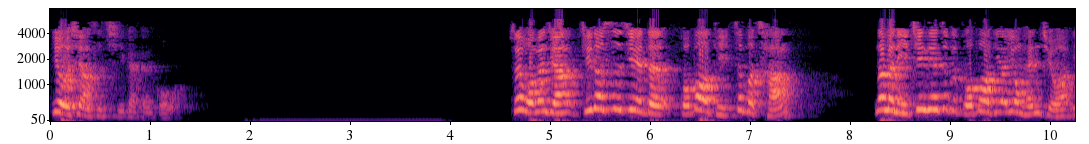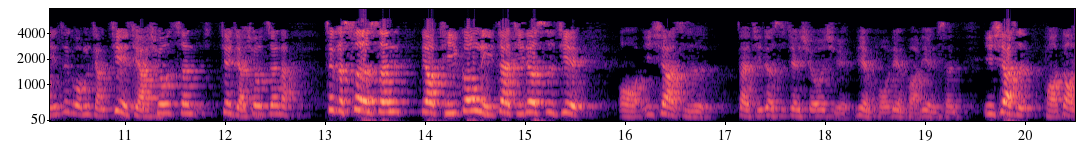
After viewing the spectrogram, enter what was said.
又像是乞丐跟国王。所以我们讲极乐世界的果报体这么长，那么你今天这个果报体要用很久啊！你这个我们讲借假修真，借假修真啊，这个色身要提供你在极乐世界哦，一下子。在极乐世界修学、念佛、念法、练身，一下子跑到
